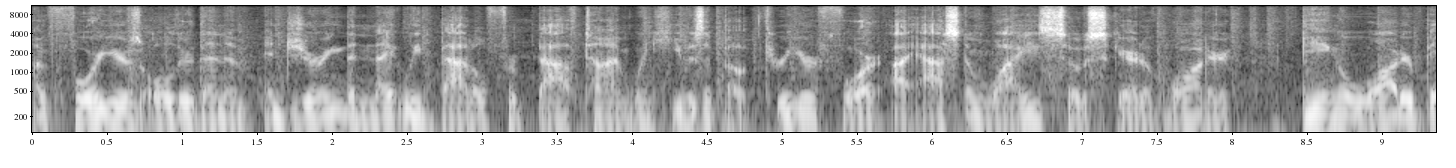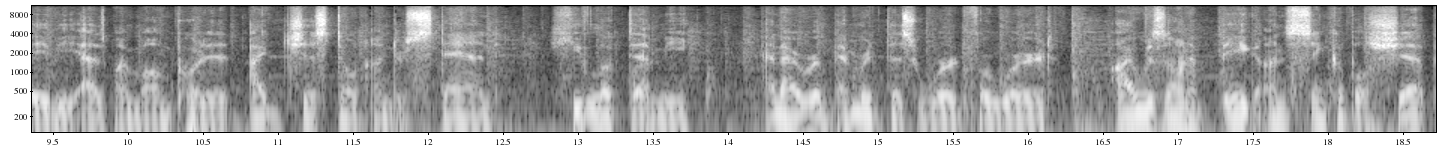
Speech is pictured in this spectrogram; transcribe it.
I'm four years older than him, and during the nightly battle for bath time when he was about three or four, I asked him why he's so scared of water. Being a water baby, as my mom put it, I just don't understand. He looked at me, and I remembered this word for word. I was on a big unsinkable ship.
